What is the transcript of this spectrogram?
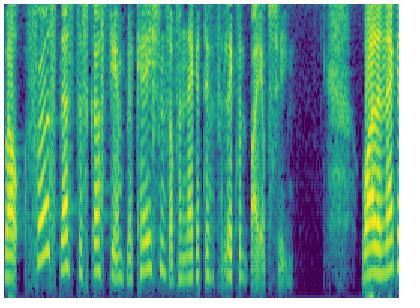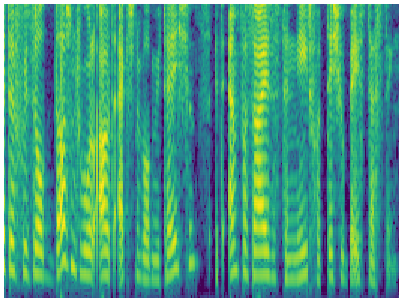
Well, first let's discuss the implications of a negative liquid biopsy. While a negative result doesn't rule out actionable mutations, it emphasizes the need for tissue-based testing.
